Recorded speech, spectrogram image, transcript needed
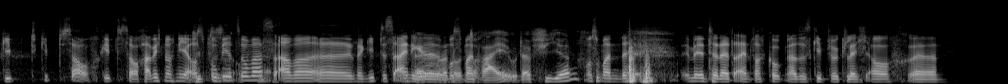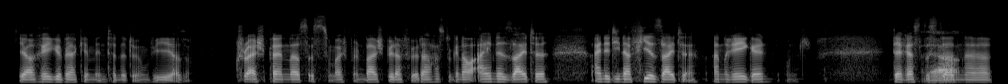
Gibt, gibt es auch, gibt es auch. Habe ich noch nie Gibt ausprobiert, auch, sowas, ja. aber äh, da gibt es einige. oder oder muss man, drei oder vier. muss man äh, im Internet einfach gucken. Also es gibt wirklich auch äh, ja, Regelwerke im Internet irgendwie. Also Crash Pandas ist zum Beispiel ein Beispiel dafür. Da hast du genau eine Seite, eine DIN A4-Seite an Regeln und der Rest ist Ja. dann. Äh,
